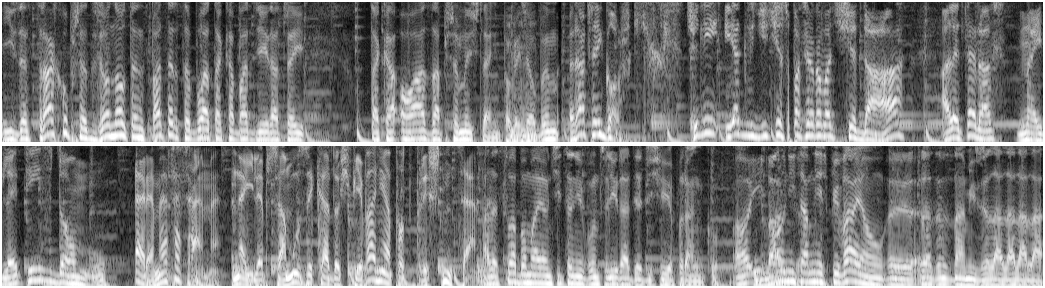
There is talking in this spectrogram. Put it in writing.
i ze strachu przed żoną ten spacer to była taka bardziej raczej taka oaza przemyśleń, powiedziałbym, mhm. raczej gorzkich. Czyli jak widzicie, spacerować się da, ale teraz najlepiej w domu. RMFFM. Najlepsza muzyka do śpiewania pod prysznicem. Ale słabo mają ci, co nie włączyli radia dzisiaj o poranku. O, i Bardzo. oni tam nie śpiewają y, razem z nami, że la la la la,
